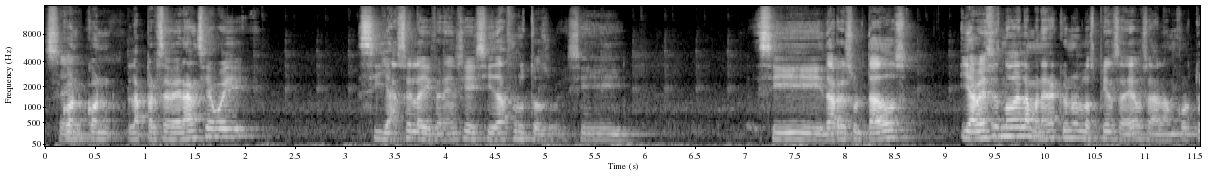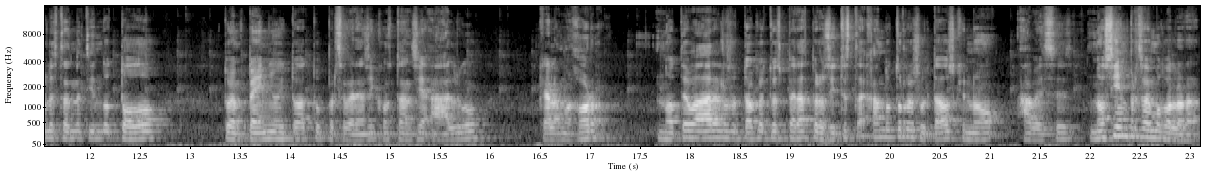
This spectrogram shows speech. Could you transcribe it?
Sí. Con, con la perseverancia, güey, sí hace la diferencia y sí da frutos, güey. Sí, sí da resultados. Y a veces no de la manera que uno los piensa, ¿eh? O sea, a lo mejor tú le estás metiendo todo tu empeño y toda tu perseverancia y constancia a algo que a lo mejor no te va a dar el resultado que tú esperas, pero sí te está dejando otros resultados que no, a veces, no siempre sabemos valorar.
